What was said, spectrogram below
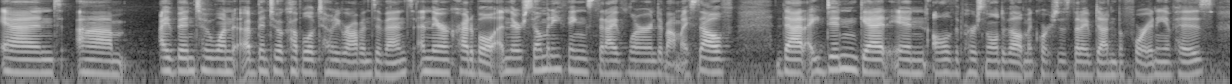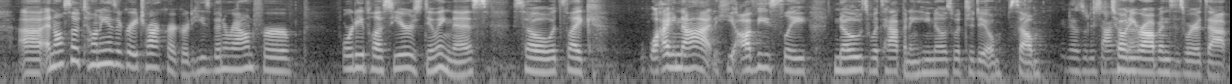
And um, I've been to one. I've been to a couple of Tony Robbins events, and they're incredible. And there's so many things that I've learned about myself that I didn't get in all of the personal development courses that I've done before any of his. Uh, and also, Tony has a great track record. He's been around for 40 plus years doing this, so it's like, why not? He obviously knows what's happening. He knows what to do. So He knows what he's talking Tony about. Robbins is where it's at.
